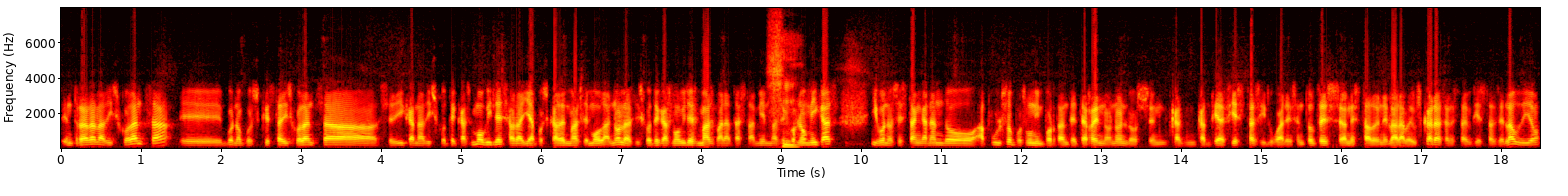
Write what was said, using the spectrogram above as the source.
entrará la discodanza. Eh, bueno, pues que esta discodanza se dedican a discotecas móviles, ahora ya pues cada vez más de moda, ¿no? Las discotecas móviles más baratas también, más económicas, y bueno, se están ganando a pulso pues un importante terreno, ¿no? En, los, en, cantidad de fiestas y lugares. Entonces han estado en el árabe Euskaras, han estado en fiestas del audio,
